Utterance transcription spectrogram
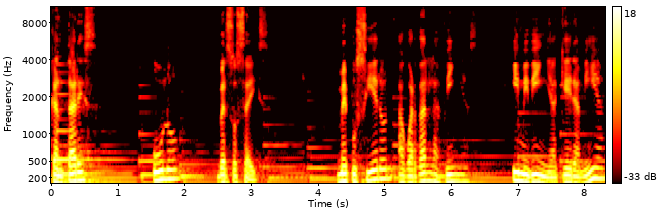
Cantares 1, verso 6. Me pusieron a guardar las viñas, y mi viña, que era mía,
